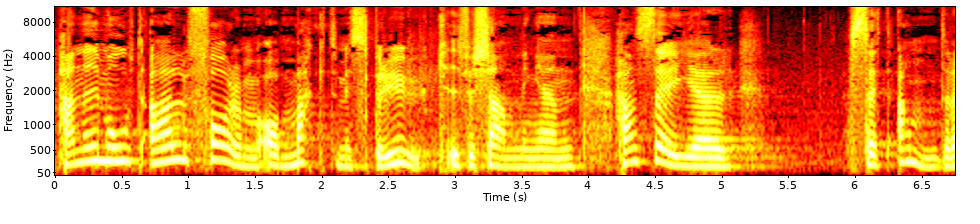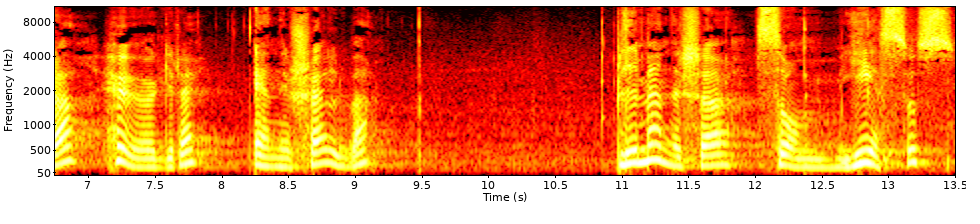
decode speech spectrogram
han är emot all form av maktmissbruk i församlingen. Han säger, sätt andra högre än er själva. Bli människa som Jesus.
